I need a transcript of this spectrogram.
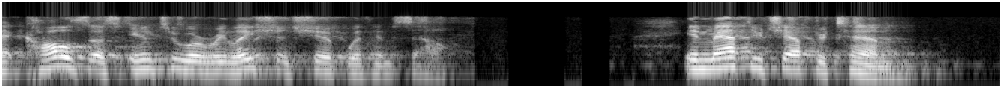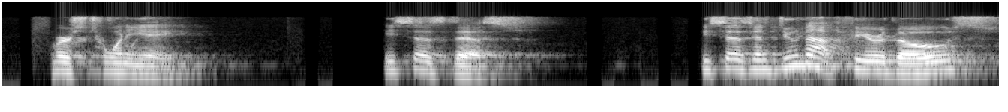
that calls us into a relationship with Himself. In Matthew chapter 10, verse 28, he says this. He says, And do not fear those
